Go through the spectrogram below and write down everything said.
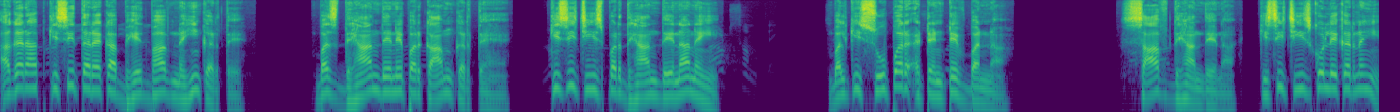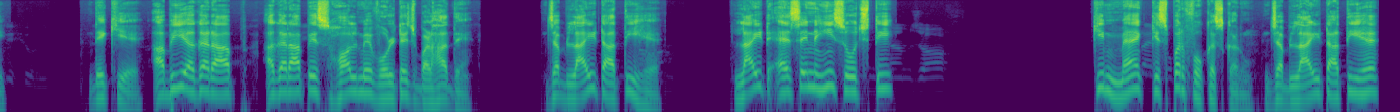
अगर आप किसी तरह का भेदभाव नहीं करते, बस ध्यान देने पर काम करते हैं, किसी चीज़ पर ध्यान देना नहीं, बल्कि सुपर अटेंटिव बनना साफ़ ध्यान देना, किसी चीज़ को लेकर नहीं। देखिए, अभी अगर आप अगर आप इस हॉल में वोल्टेज बढ़ा दें, जब लाइट आती है, लाइट ऐसे नहीं सोचती कि मैं किस पर फोकस करूँ। जब लाइट आती है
